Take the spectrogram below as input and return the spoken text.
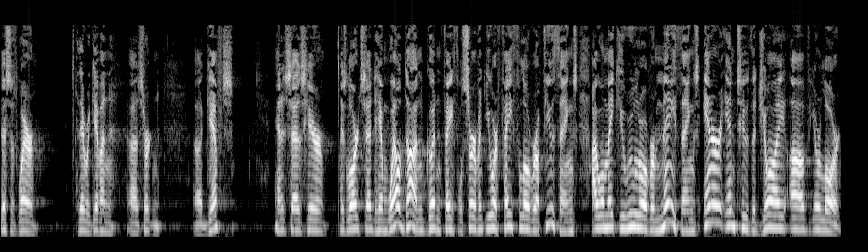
This is where they were given uh, certain uh, gifts. And it says here his Lord said to him, Well done, good and faithful servant. You are faithful over a few things. I will make you ruler over many things. Enter into the joy of your Lord.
